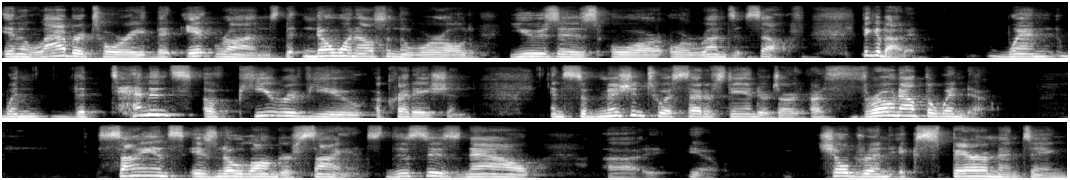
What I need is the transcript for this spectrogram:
in a laboratory that it runs that no one else in the world uses or or runs itself. Think about it. When when the tenets of peer review accreditation and submission to a set of standards are, are thrown out the window science is no longer science. This is now uh, you know children experimenting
